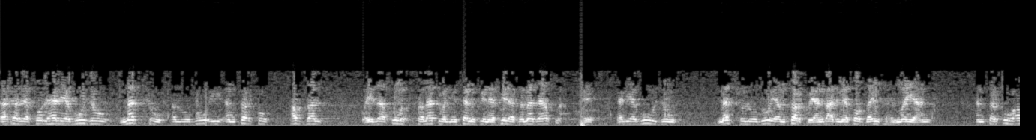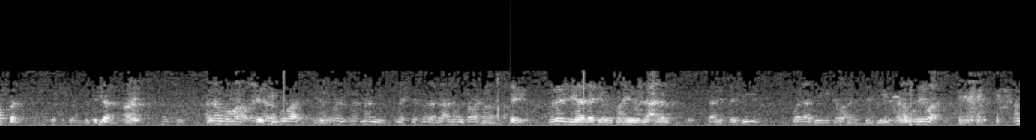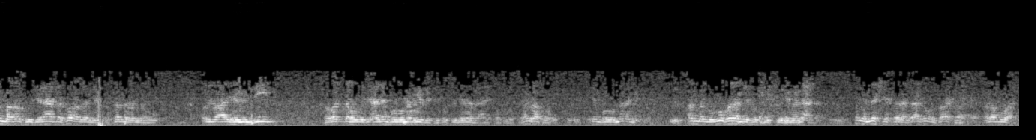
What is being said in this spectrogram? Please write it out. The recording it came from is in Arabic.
آخر يقول هل يجوز مسح الوضوء أم تركه أفضل؟ وإذا أقيمت الصلاة والإنسان في نافلة فماذا يصنع؟ هل يجوز مسح الوضوء أم تركه؟ يعني بعد ما يتوضأ يمسح المية يعني أم تركه أفضل؟ اذا آه. الامر واضح الامر واسع من مسح فلا باس ومن ترك فلا باس طيب. وليس في هذا شيء صحيح ما نعلم لا في التنشيف ولا في كراهة التنشيف. الامر فيه واسع أما غسل الجنابة فرض النبي صلى الله عليه وسلم أنه فرض عليه من دين فرده وجعل ينفض ما جبه في غسل الجنابه عليه الصلاة والسلام. هذا أفضل. ينفض ما جبه أما الوضوء فلم يفض بشيء ما نعلم فمن نشف فلا بأس ومن ترك فلا الامر واحد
